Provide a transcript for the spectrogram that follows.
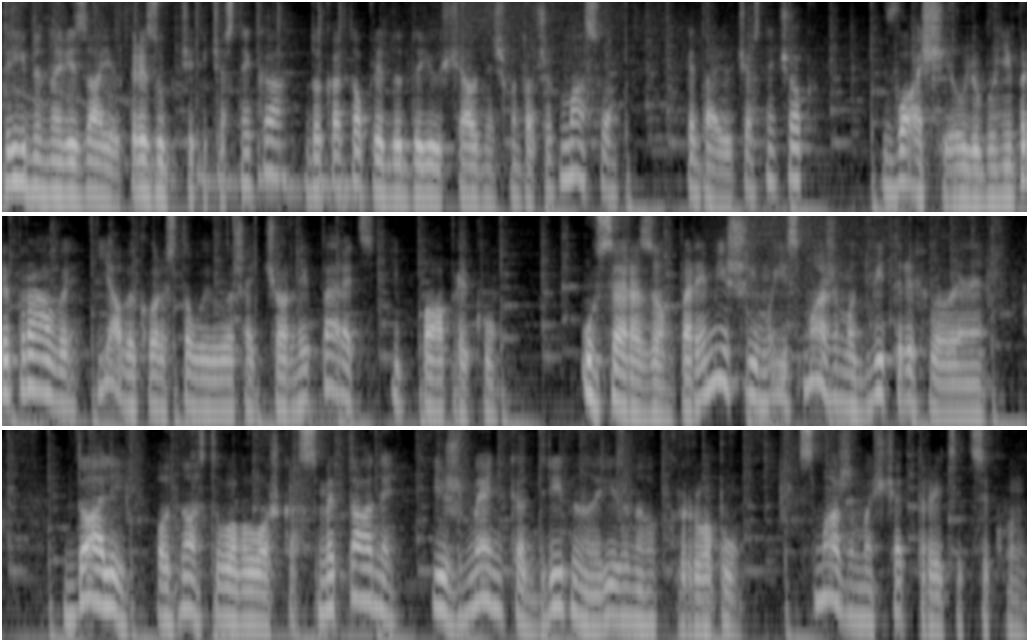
Дрібно нарізаю три зубчики часника, до картоплі додаю ще один шматочок масла, кидаю часничок. Ваші улюблені приправи я використовую лише чорний перець і паприку. Усе разом перемішуємо і смажимо 2-3 хвилини. Далі одна столова ложка сметани і жменька дрібно нарізаного кропу. Смажимо ще 30 секунд.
